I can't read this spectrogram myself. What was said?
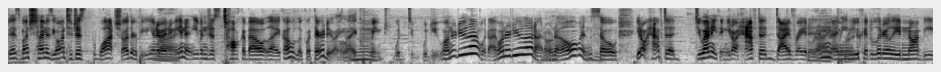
as much time as you want to just watch other people, you know what I mean? And even just talk about, like, oh, look what they're doing. Like, Mm-hmm. I mean, would, would you want to do that? Would I want to do that? I don't know. And so you don't have to do anything. You don't have to dive right in. Right, I mean, right. you could literally not be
